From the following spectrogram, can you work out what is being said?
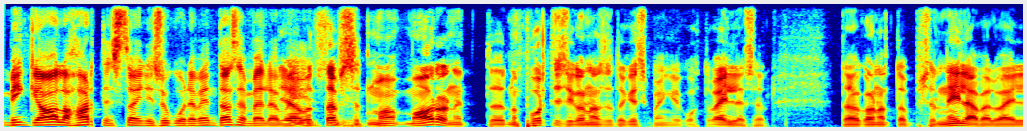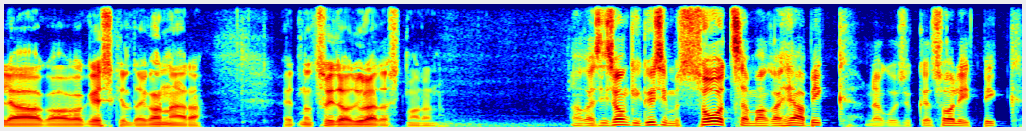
mingi a la Hartensteini sugune vend asemele ja vot täpselt, ma, ma arvan, et noh, Portis ei kanna seda keskmängija kohta välja seal. ta kannatab seal nelja peal välja, aga, aga keskel ta ei kanna ära. et nad sõidavad üledast, ma arvan. aga siis ongi küsimus soodsam, aga hea pikk, nagu sihuke solid pikk,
